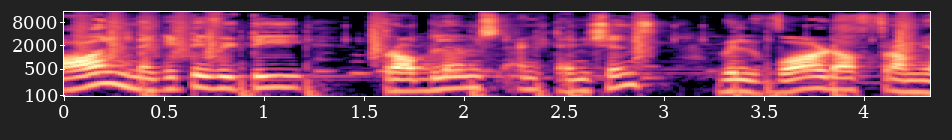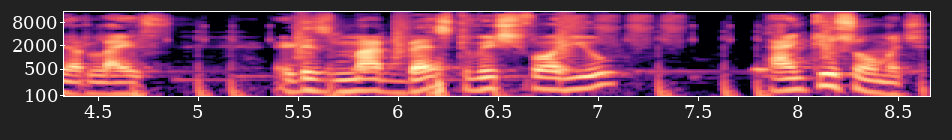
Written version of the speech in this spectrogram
all negativity, problems, and tensions will ward off from your life. It is my best wish for you. Thank you so much.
